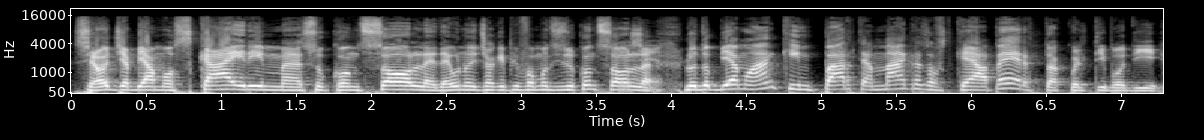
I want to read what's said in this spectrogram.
Se oggi abbiamo Skyrim su console ed è uno dei giochi più famosi su console, sì, sì. lo dobbiamo anche in parte a Microsoft che ha aperto a quel tipo di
